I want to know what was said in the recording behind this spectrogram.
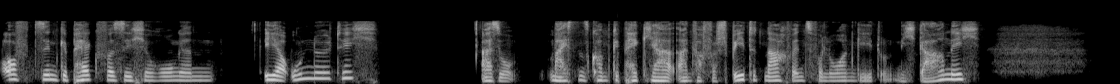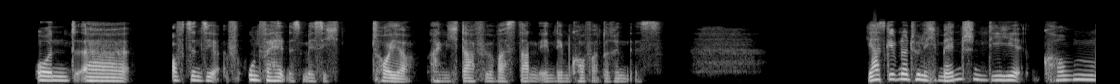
Oft sind Gepäckversicherungen eher unnötig. Also meistens kommt Gepäck ja einfach verspätet nach, wenn es verloren geht und nicht gar nicht. Und äh, oft sind sie unverhältnismäßig teuer eigentlich dafür, was dann in dem Koffer drin ist. Ja, es gibt natürlich Menschen, die kommen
